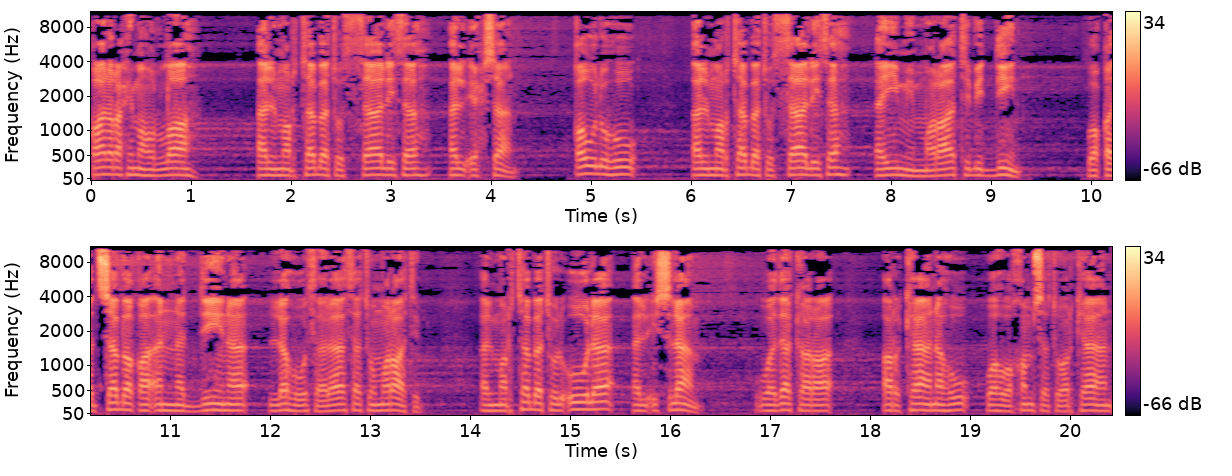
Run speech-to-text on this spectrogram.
قال رحمه الله المرتبة الثالثة الإحسان. قوله المرتبة الثالثة أي من مراتب الدين. وقد سبق أن الدين له ثلاثة مراتب المرتبة الأولى الإسلام وذكر أركانه وهو خمسة أركان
